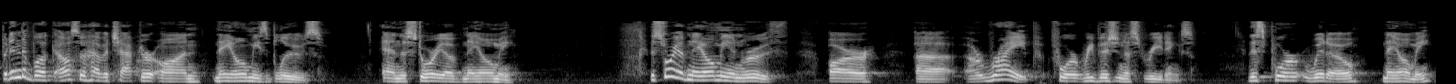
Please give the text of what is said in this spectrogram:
But in the book, I also have a chapter on Naomi's blues and the story of Naomi. The story of Naomi and Ruth are, uh, are ripe for revisionist readings. This poor widow, Naomi,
